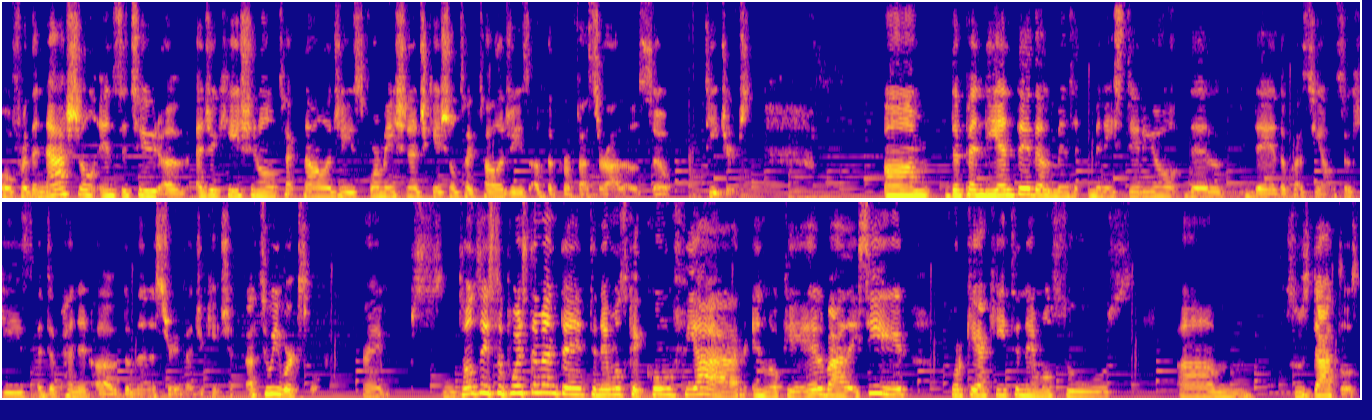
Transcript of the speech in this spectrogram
or for the National Institute of Educational Technologies, Formation Educational Technologies of the Profesorados, so teachers. Um, dependiente del Ministerio del, de Educación. So he's a dependent of the Ministry of Education. That's who he works for, right? Entonces, supuestamente tenemos que confiar en lo que él va a decir porque aquí tenemos sus, um, sus datos,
